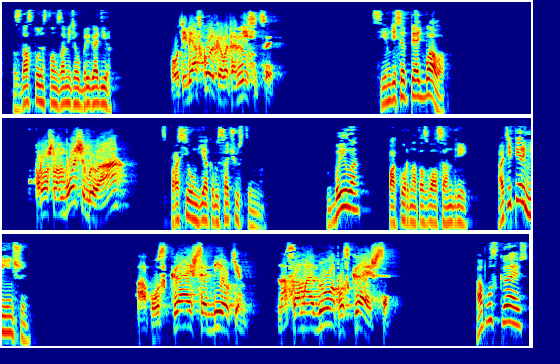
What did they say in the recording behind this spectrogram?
— с достоинством заметил бригадир. «У тебя сколько в этом месяце?» «Семьдесят пять баллов». «В прошлом больше было, а?» — спросил он якобы сочувственно. «Было», — покорно отозвался Андрей. «А теперь меньше». «Опускаешься, Белкин. На самое дно опускаешься». «Опускаюсь»,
